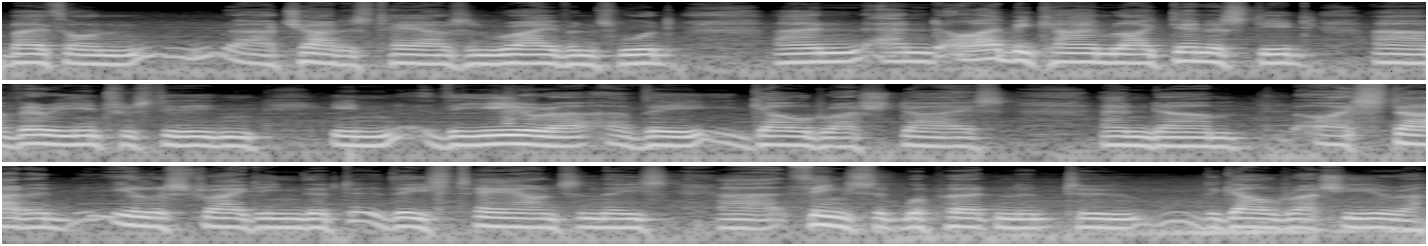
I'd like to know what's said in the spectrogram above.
both on uh, Charters Towers and Ravenswood. And, and I became, like Dennis did, uh, very interested in, in the era of the gold rush days. And um, I started illustrating that these towns and these uh, things that were pertinent to the gold rush era.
